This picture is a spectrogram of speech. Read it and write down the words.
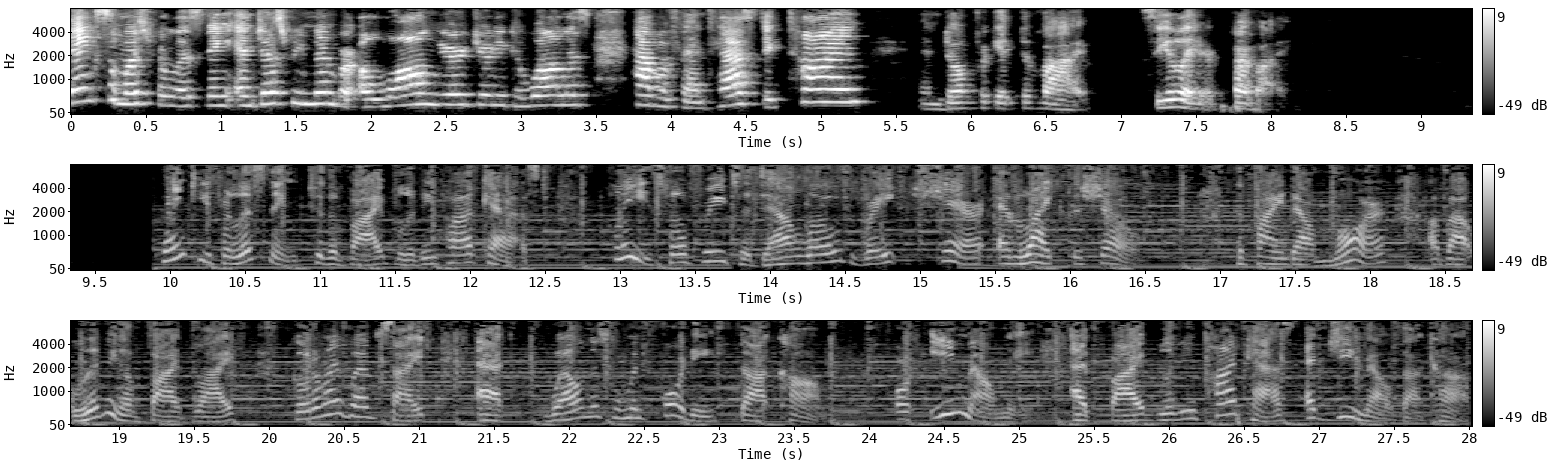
Thanks so much for listening. And just remember, along your journey to wellness, have a fantastic time and don't forget to vibe. See you later. Bye bye. Thank you for listening to the Vibe Living Podcast. Please feel free to download, rate, share, and like the show. To find out more about living a Vibe life, go to my website at wellnesswoman40.com or email me at vibelivingpodcast at gmail.com.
